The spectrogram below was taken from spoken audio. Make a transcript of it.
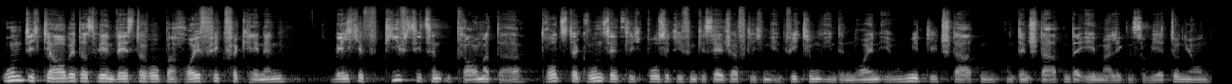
Und ich glaube, dass wir in Westeuropa häufig verkennen, welche tiefsitzenden Traumata trotz der grundsätzlich positiven gesellschaftlichen Entwicklung in den neuen EU-Mitgliedstaaten und den Staaten der ehemaligen Sowjetunion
